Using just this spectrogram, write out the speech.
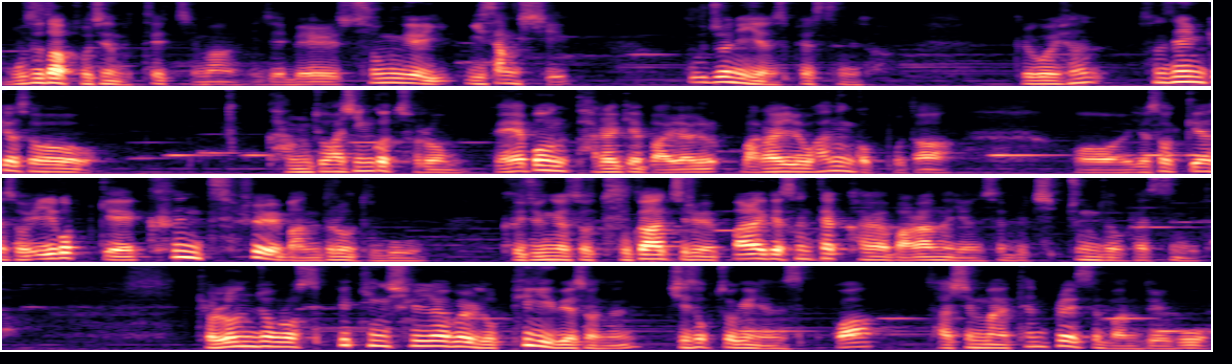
모두 다 보지는 못했지만 이제 매일 20개 이상씩 꾸준히 연습했습니다. 그리고 현- 선생님께서 강조하신 것처럼 매번 다르게 말, 말하려고 하는 것보다 어, 6개에서 7개의 큰 틀을 만들어 두고 그 중에서 두 가지를 빠르게 선택하여 말하는 연습을 집중적으로 했습니다. 결론적으로 스피킹 실력을 높이기 위해서는 지속적인 연습과 자신만의 템플릿을 만들고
